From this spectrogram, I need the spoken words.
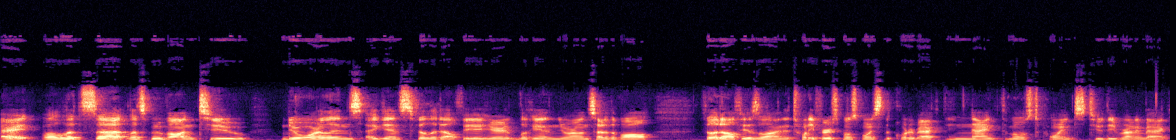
All right. Well, let's uh, let's move on to New Orleans against Philadelphia here. Looking at the New Orleans side of the ball, Philadelphia is allowing the 21st most points to the quarterback, the ninth most points to the running back,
